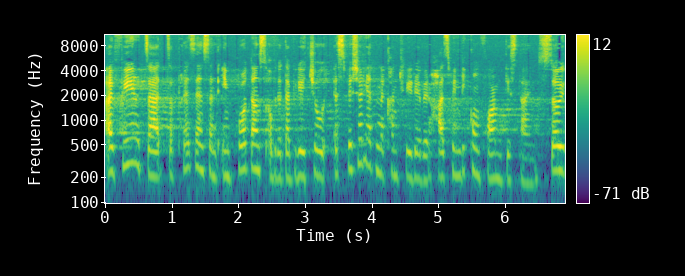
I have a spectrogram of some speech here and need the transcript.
I feel that the presence and importance of the WHO, especially at the country level, has been reconfirmed this time. So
